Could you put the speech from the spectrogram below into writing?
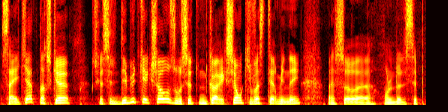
ça inquiète parce que est-ce que c'est le début de quelque chose ou c'est une correction qui va se terminer? Ben ça, euh, on ne le sait pas.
